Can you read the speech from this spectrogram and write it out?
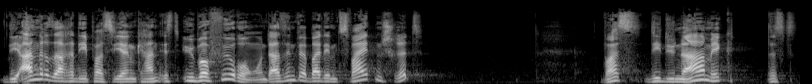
Die andere Sache, die passieren kann, ist Überführung. Und da sind wir bei dem zweiten Schritt, was die Dynamik des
